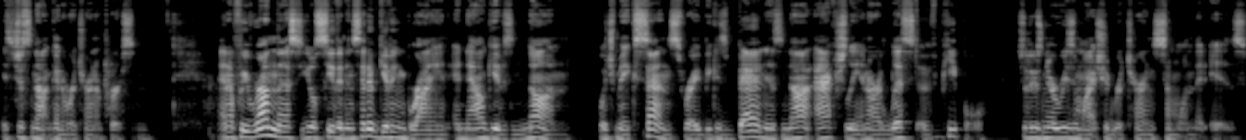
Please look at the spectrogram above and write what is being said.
it's just not going to return a person. And if we run this, you'll see that instead of giving Brian, it now gives none, which makes sense, right? Because Ben is not actually in our list of people. So there's no reason why it should return someone that is.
